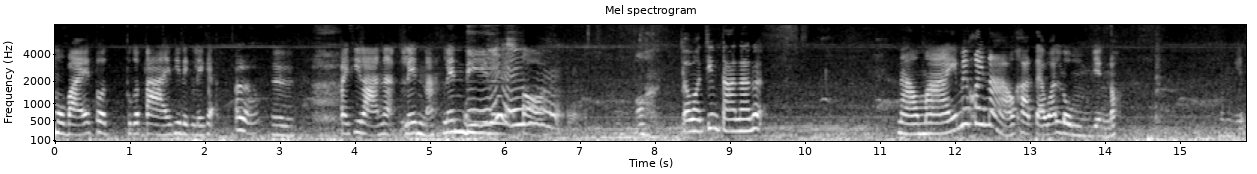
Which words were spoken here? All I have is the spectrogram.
โมบายไอ้ตัวตุ๊กตาไอ้ที่เล็กๆอะเออเหรอเออ ไปที่ร้านอะ เล่นนะ เล่นดีเลยอะต่ออ๋อระวังจิ้มตานะด้วย หนาวไหมไม่ค่อยหนาวค่ะ แต่ว่าลมเย็นเนาะลมเย็น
